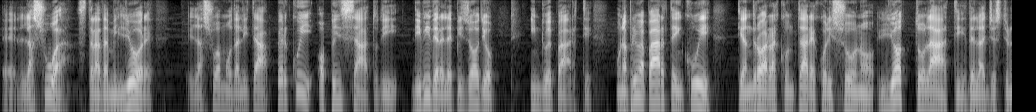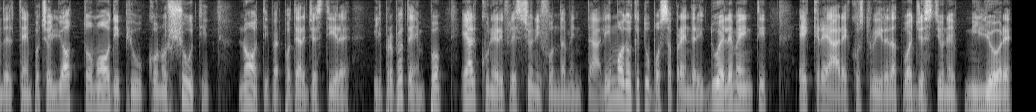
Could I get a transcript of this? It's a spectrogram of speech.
eh, la sua strada migliore, la sua modalità, per cui ho pensato di dividere l'episodio in due parti. Una prima parte in cui ti andrò a raccontare quali sono gli otto lati della gestione del tempo, cioè gli otto modi più conosciuti, noti per poter gestire il proprio tempo e alcune riflessioni fondamentali, in modo che tu possa prendere i due elementi e creare e costruire la tua gestione migliore,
